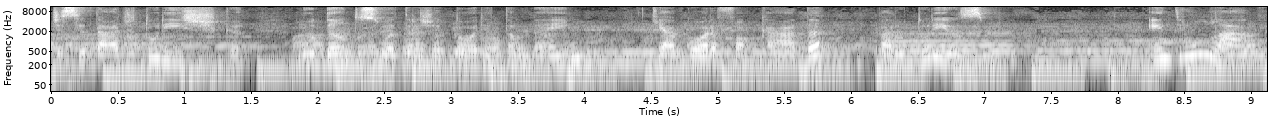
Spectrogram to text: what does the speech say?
de cidade turística, mudando sua trajetória também, que é agora focada para o turismo. Entre um lago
